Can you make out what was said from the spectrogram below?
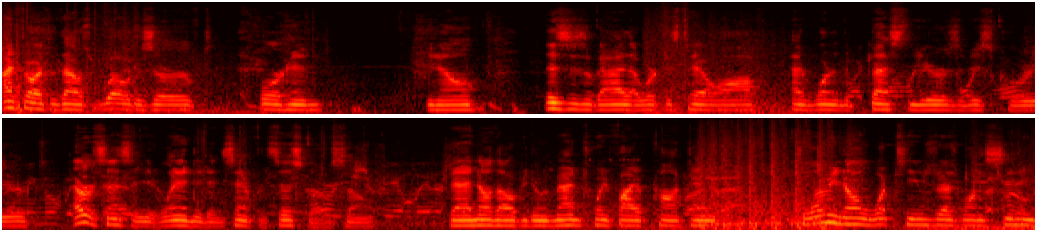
I thought that that was well deserved for him. You know, this is a guy that worked his tail off, had one of the best years of his career ever since he landed in San Francisco. So, yeah, I know that I'll be doing Madden 25 content. So let me know what teams you guys want to see me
